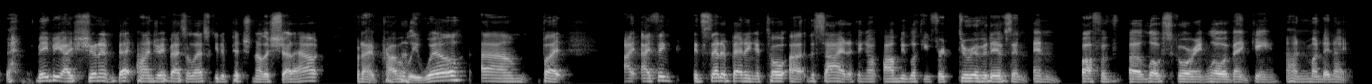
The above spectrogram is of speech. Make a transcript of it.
Maybe I shouldn't bet Andrei Vasilevskiy to pitch another shutout, but I probably will. Um, but I, I think instead of betting a to- uh, the side, I think I'll, I'll be looking for derivatives and, and off of a low scoring, low event game on Monday night.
